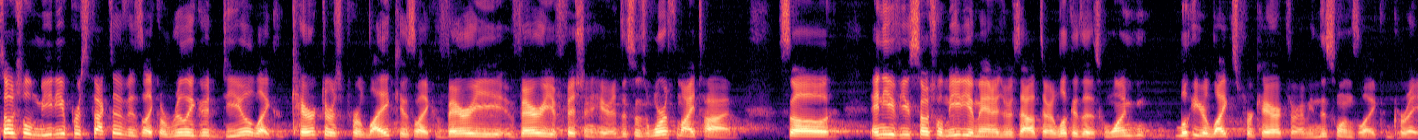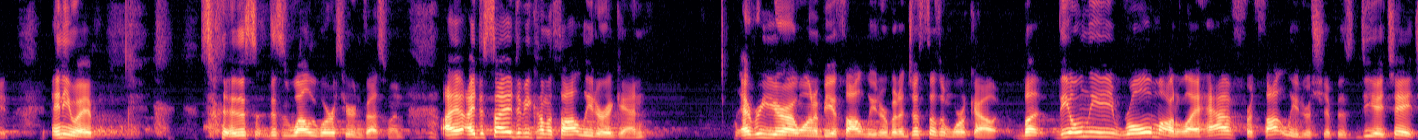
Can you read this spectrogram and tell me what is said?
social media perspective is like a really good deal. Like characters per like is like very, very efficient here. This is worth my time. So any of you social media managers out there, look at this. One, look at your likes per character. I mean, this one's like great. Anyway, so this, this is well worth your investment. I, I decided to become a thought leader again. Every year I want to be a thought leader, but it just doesn't work out. But the only role model I have for thought leadership is DHH.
